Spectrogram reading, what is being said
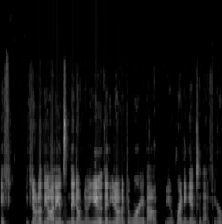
if if you don't know the audience and they don't know you, then you don't have to worry about you know running into that fear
